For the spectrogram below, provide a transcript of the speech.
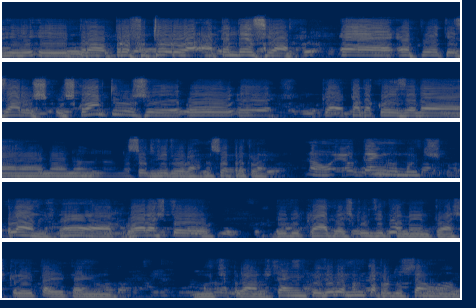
E, e para, para, o futuro a tendência é, é poetizar os, os, contos eh, ou é, cada coisa na, no seu devido lugar, na sua prateleira? Não, eu tenho muitos planos, né? Agora estou dedicado exclusivamente à escrita e tenho muitos planos. Tenho inclusive muita produção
